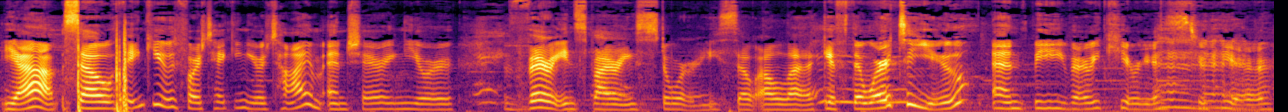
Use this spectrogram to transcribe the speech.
Yeah, so thank you for taking your time and sharing your very inspiring story. So I'll uh, give the word to you and be very curious to hear.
